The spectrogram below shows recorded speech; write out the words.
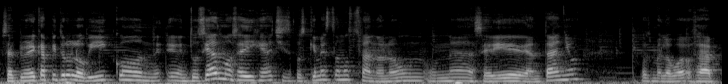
O sea, el primer capítulo lo vi con entusiasmo, o sea, dije, ah, chis, pues, ¿qué me está mostrando, no? Un- una serie de antaño, pues me lo voy, o sea,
